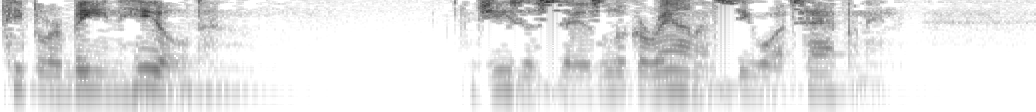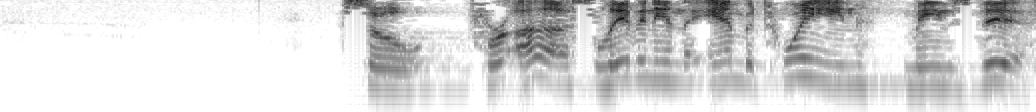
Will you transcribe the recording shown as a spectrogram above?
People are being healed. Jesus says, look around and see what's happening. So, for us, living in the in between means this.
